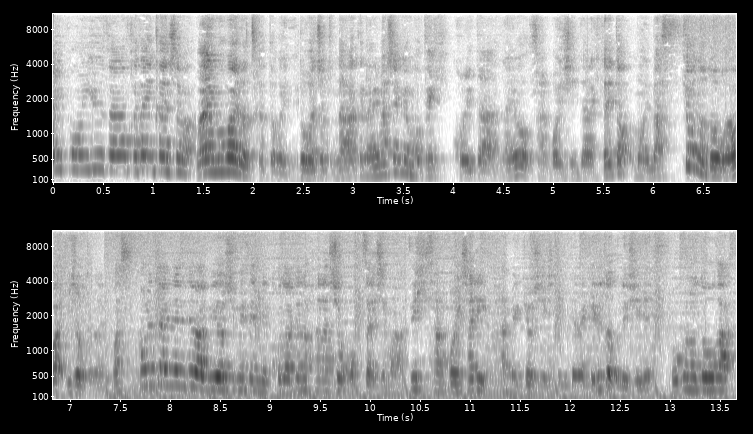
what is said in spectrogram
iPhone ユーザーの方に関しては Y モバイルを使った方がいい。です動画ちょっと長くなりましたけどもぜひこういった内容を参考にしていただきたいと思います。今日の動画は以上となります。このチャンネルでは美容師目線で小だけの話をお伝えします。ぜひ参考にしたり反面教師にしていただけると嬉しいです。僕の動画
